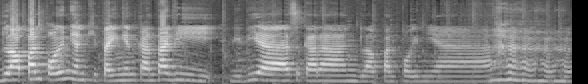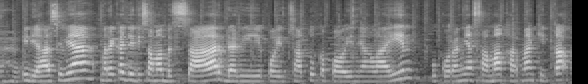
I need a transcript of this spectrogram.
8 poin yang kita inginkan tadi. Ini dia sekarang 8 poinnya. Ini dia hasilnya mereka jadi sama besar dari poin 1 ke poin yang lain. Ukurannya sama karena kita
